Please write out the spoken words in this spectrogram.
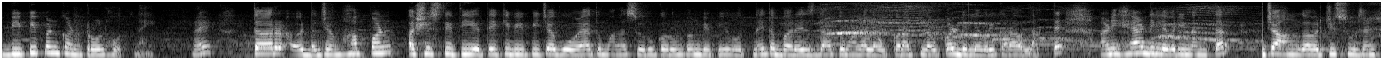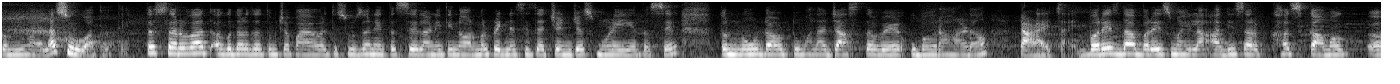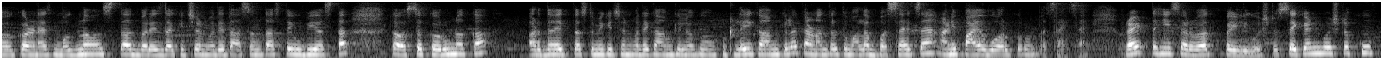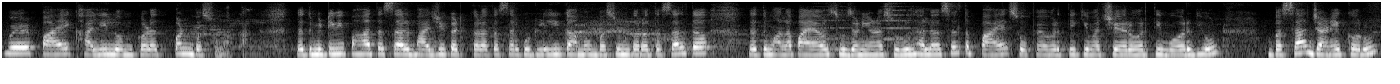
बी पी पण कंट्रोल होत नाही राईट तर जेव्हा पण अशी स्थिती येते की बी पीच्या गोळ्या तुम्हाला सुरू करून पण बी पी होत नाही तर बरेचदा तुम्हाला लवकरात लवकर डिलेवरी करावं लागते. आणि ह्या डिलेवरीनंतर तुमच्या अंगावरची सूजन कमी व्हायला सुरुवात होते. तर सर्वात अगोदर जर तुमच्या पायावरती सूजन येत असेल आणि ती नॉर्मल प्रेग्नन्सीच्या चेंजेसमुळे येत असेल तर नो डाऊट तुम्हाला जास्त वेळ उभं राहणं टाळायचं आहे. बरेचदा बरेच महिला आधीसारखंच कामं करण्यात मग्न असतात. बरेचदा किचनमध्ये तासन तास ते उभी असतात. तर असं करू नका. अर्धा एक तास तुम्ही किचनमध्ये काम केलं किंवा कुठलंही काम केलं त्यानंतर तुम्हाला बसायचं आहे आणि पाय वर करून बसायचा आहे. राईट तर ही सर्वात पहिली गोष्ट. सेकंड गोष्ट खूप वेळ पाय खाली लोंबकडत पण बसू नका. जर तुम्ही टी व्ही पाहत असाल भाजी कट करत असाल कुठलीही कामं बसून करत असाल तर जर तुम्हाला पायावर सुजण येणं सुरू झालं असेल तर पाय सोफ्यावरती किंवा चेअरवरती वर घेऊन बसा जेणेकरून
